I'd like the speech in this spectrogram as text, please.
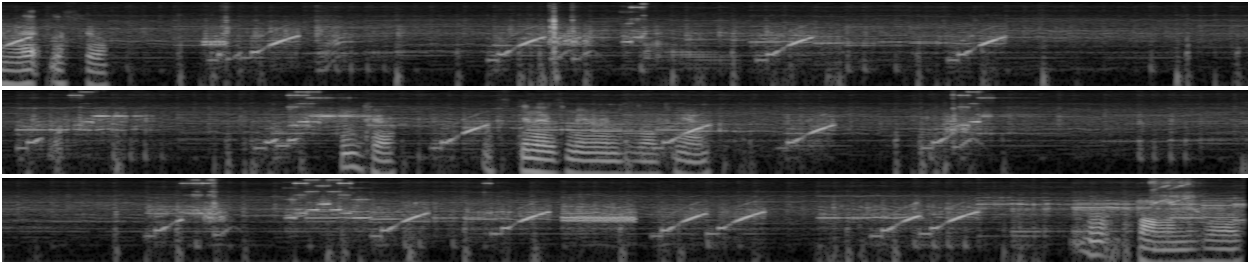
Alright, let's go. Okay. Let's get as many rooms as I can. Not falling across.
